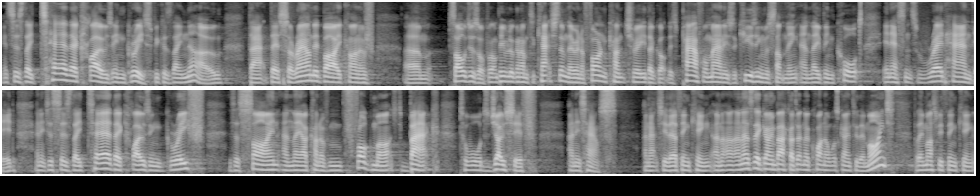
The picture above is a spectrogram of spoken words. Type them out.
It says they tear their clothes in grief because they know that they're surrounded by kind of um, soldiers or people who are going to catch them. They're in a foreign country. They've got this powerful man who's accusing them of something, and they've been caught, in essence, red handed. And it just says they tear their clothes in grief, It's a sign, and they are kind of frog marched back towards Joseph and his house. And actually, they're thinking, and, and as they're going back, I don't know quite know what's going through their minds, but they must be thinking,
